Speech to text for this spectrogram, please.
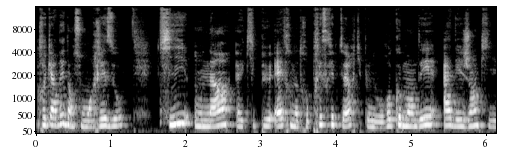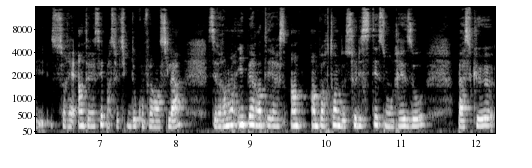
regarder dans son réseau qui on a, euh, qui peut être notre prescripteur, qui peut nous recommander à des gens qui seraient intéressés par ce type de conférence-là. C'est vraiment hyper important de solliciter son réseau parce que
